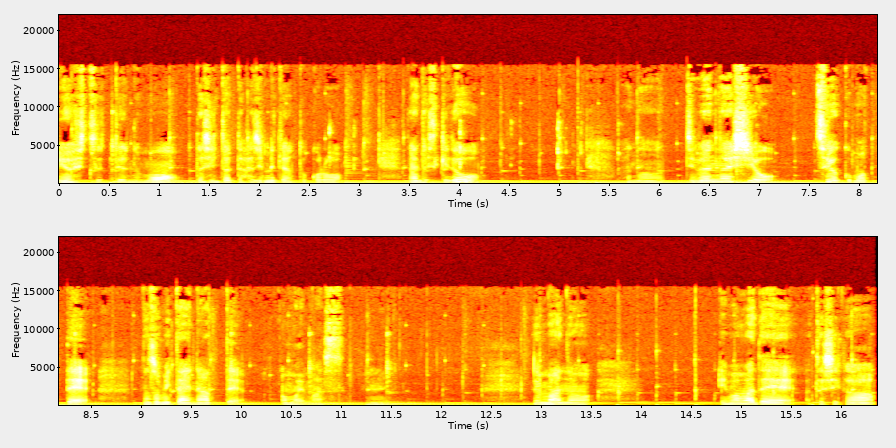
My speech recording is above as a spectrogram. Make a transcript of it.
美容室っていうのも私にとって初めてのところなんですけどあの自分の意思を強く持って臨みたいなって思います。うん、でもあの今まで私が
